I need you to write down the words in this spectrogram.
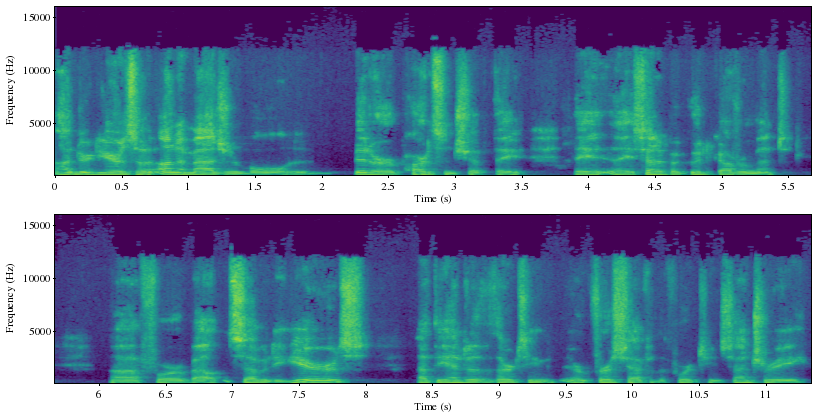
hundred years of unimaginable bitter partisanship, they they they set up a good government uh, for about seventy years at the end of the 13th or first half of the 14th century.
